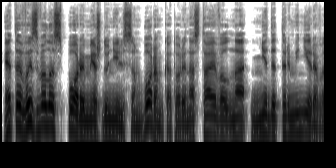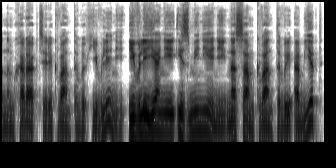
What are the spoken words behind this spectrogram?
Это вызвало споры между Нильсом Бором, который настаивал на недетерминированном характере квантовых явлений и влиянии изменений на сам квантовый объект,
